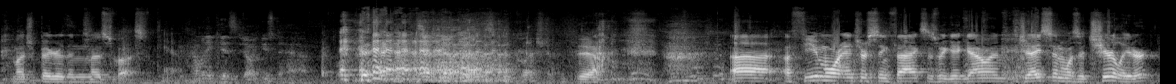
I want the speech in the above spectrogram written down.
weight. Much bigger than most of us. Yeah. How many kids did y'all used to have? That's a good question. Yeah. Uh, a few more interesting facts as we get going. Jason was a cheerleader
